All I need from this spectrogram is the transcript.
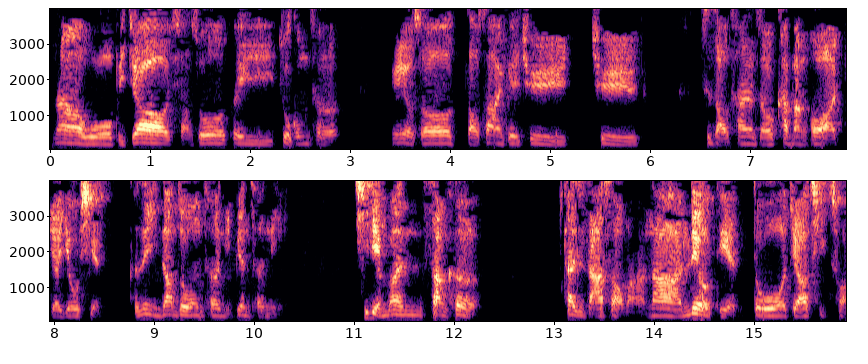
那我比较想说可以坐公车，因为有时候早上还可以去去吃早餐的时候看漫画比较悠闲。可是你这样坐公车，你变成你七点半上课。开始打扫嘛，那六点多就要起床，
